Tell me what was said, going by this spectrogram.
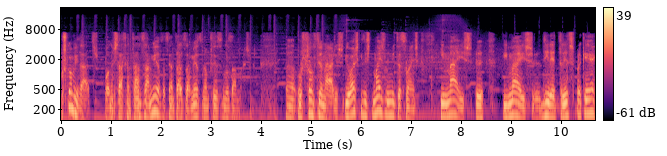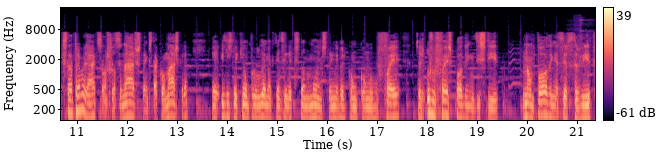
Os convidados podem estar sentados à mesa, sentados à mesa, não precisam usar máscara uh, os funcionários. Eu acho que existem mais limitações e mais, uh, e mais diretrizes para quem é que está a trabalhar. São os funcionários que têm que estar com máscara. Uh, existe aqui um problema que tem sido a questão de muitos, tem a ver com, com o buffet. Ou seja, os buffets podem existir, não podem ser servidos,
